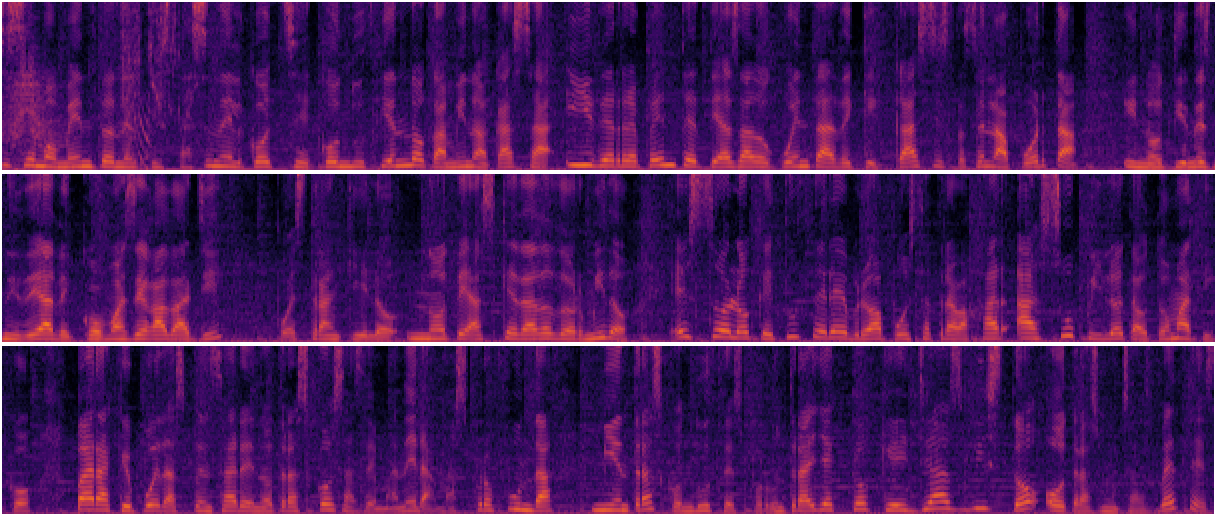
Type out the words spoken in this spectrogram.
ese momento en el que estás en el coche conduciendo camino a casa y de repente te has dado cuenta de que casi estás en la puerta y no tienes ni idea de cómo has llegado allí? Pues tranquilo, no te has quedado dormido, es solo que tu cerebro ha puesto a trabajar a su piloto automático para que puedas pensar en otras cosas de manera más profunda mientras conduces por un trayecto que ya has visto otras muchas veces.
